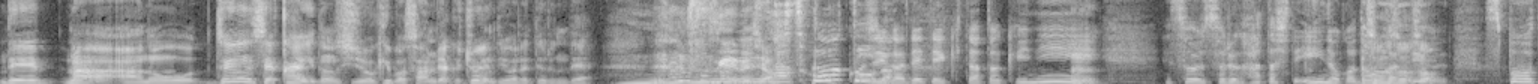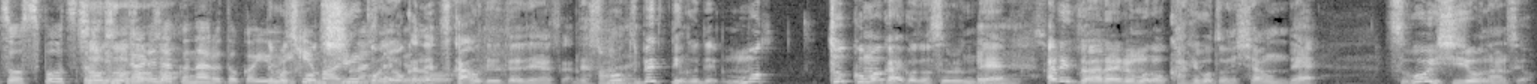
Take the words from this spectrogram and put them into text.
でまああの全世界の市場規模は300兆円って言われてるんで。すげえでしょ。サッカーくじが出てきた時に、それそれが果たしていいのかどうかっていうそうそうそう。スポーツをスポーツとして見られなくなるとかいう意でもスポーツ見もありま振興にお金したけど使うって言ってたじゃないですか。でスポーツベッティングでもっと細かいことをするんで、ええ。ありとあらゆるものを掛け事にしちゃうんですごい市場なんですよ。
